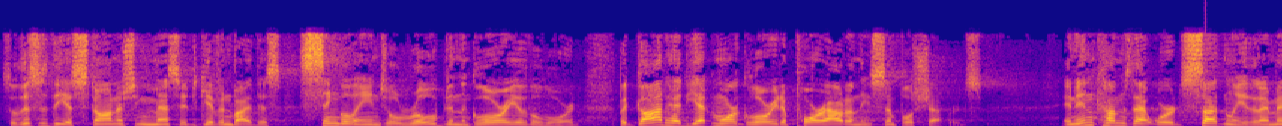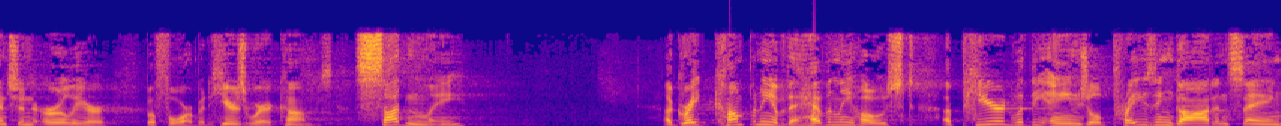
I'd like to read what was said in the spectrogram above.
So, this is the astonishing message given by this single angel robed in the glory of the Lord. But God had yet more glory to pour out on these simple shepherds. And in comes that word suddenly that I mentioned earlier before, but here's where it comes. Suddenly, a great company of the heavenly host appeared with the angel, praising God and saying,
